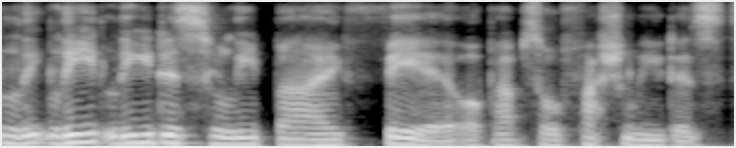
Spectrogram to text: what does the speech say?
lead, leaders who lead by fear, or perhaps old-fashioned leaders,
